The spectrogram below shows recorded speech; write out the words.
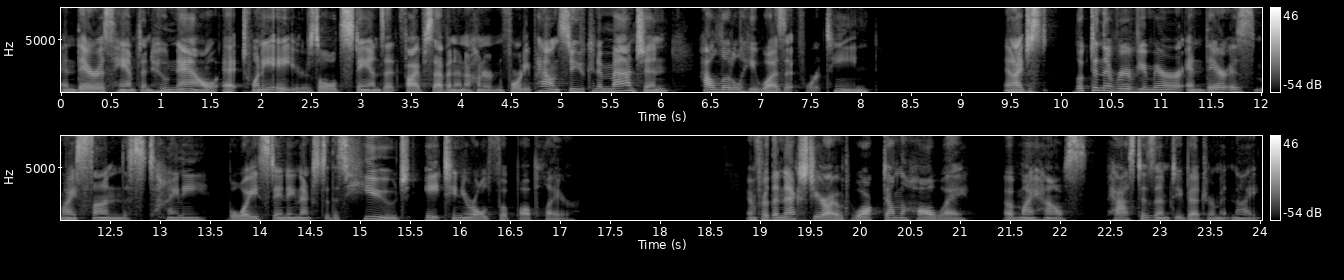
And there is Hampton, who now, at 28 years old, stands at 5'7 and 140 pounds. So you can imagine how little he was at 14. And I just looked in the rearview mirror, and there is my son, this tiny boy, standing next to this huge 18 year old football player. And for the next year, I would walk down the hallway of my house past his empty bedroom at night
